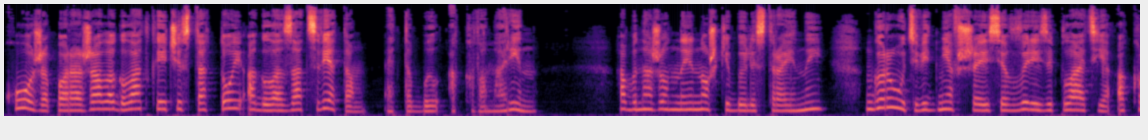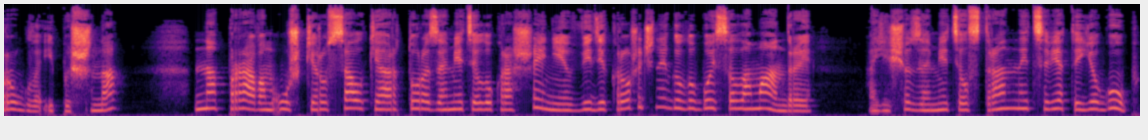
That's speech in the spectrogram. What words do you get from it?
Кожа поражала гладкой чистотой, а глаза цветом. Это был аквамарин. Обнаженные ножки были стройны, грудь, видневшаяся в вырезе платья, округла и пышна. На правом ушке русалки Артура заметил украшение в виде крошечной голубой саламандры, а еще заметил странный цвет ее губ.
